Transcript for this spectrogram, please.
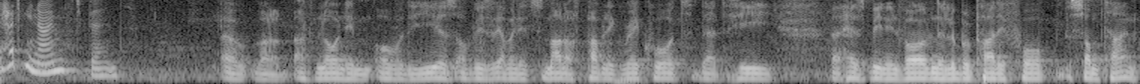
how do you know Mr Burnes? Oh, well, I've known him over the years, obviously. I mean, it's a matter of public record that he uh, has been involved in the Liberal Party for some time.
